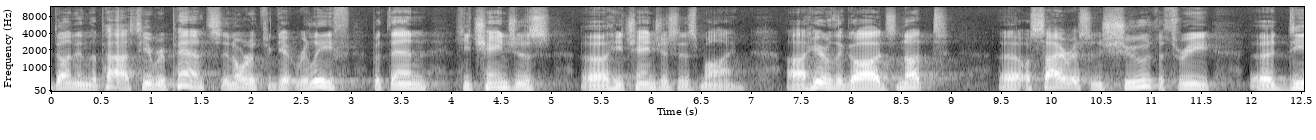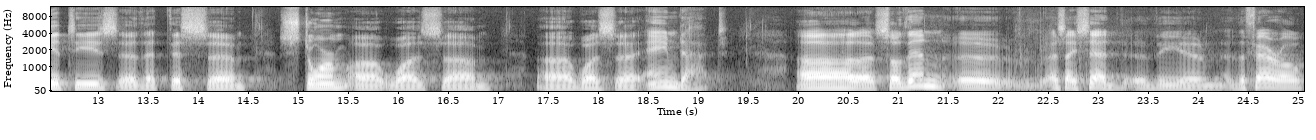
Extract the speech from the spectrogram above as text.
done in the past, he repents in order to get relief, but then he changes, he changes his mind. here are the gods Nut, Osiris, and Shu, the three deities that this um, storm uh, was, um, uh, was uh, aimed at. Uh, so then, uh, as I said, the, um, the Pharaoh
